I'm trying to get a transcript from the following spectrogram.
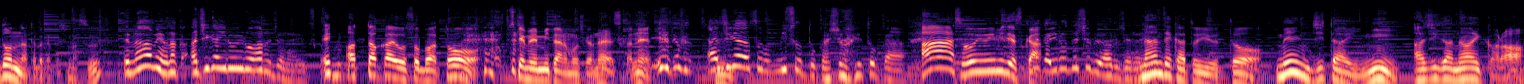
どんな食べ方します？でラーメンはなんか味がいろいろあるじゃないですか。えあったかいお蕎麦と つけ麺みたいなもんしかないですかね？いやでも味がその味噌とか醤油とか、ああそういう意味ですか。なんかいろんな種類あるじゃないですか。なんでかというと麺自体に味がないから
